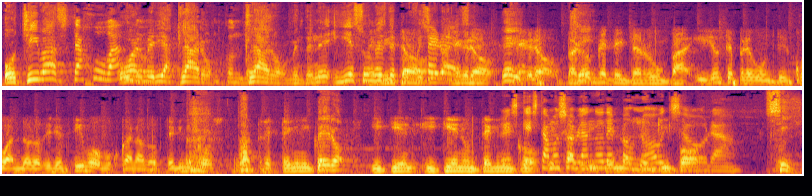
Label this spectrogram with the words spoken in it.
o Chivas Está jugando o Almería, claro, claro, ¿me entendés? Y eso no es de profesionales. Negro, negro perdón que te interrumpa, y yo te pregunto, y cuando los directivos buscan a dos técnicos o a tres técnicos y tiene y tiene un técnico Es que estamos hablando de Paunovic ahora. Sí.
